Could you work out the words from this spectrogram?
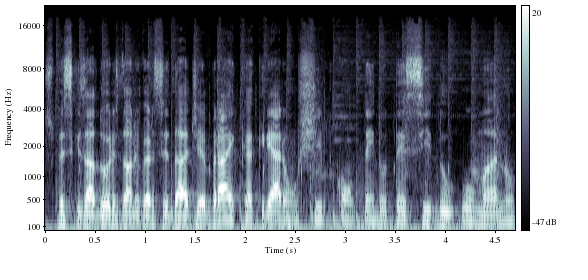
Os pesquisadores da Universidade Hebraica criaram um chip contendo tecido humano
